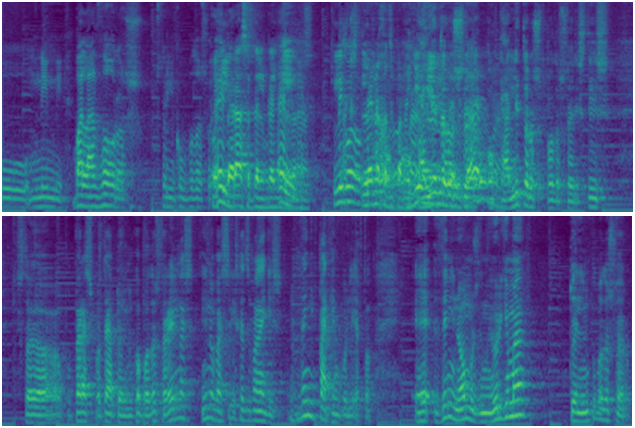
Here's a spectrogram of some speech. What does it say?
μνήμη, μπαλαδόρος στο ελληνικό ποδόσφαιρο; Που έχει Έλληνας. περάσει από τα ελληνικά γήπεδα, Έλληνας. ναι. Λίγο... Λένε Ο Χατζηπαναγίου, λένε καλύτερος, Δελικάρη. ο καλύτερος ποδοσφαιριστής στο, που πέρασε ποτέ από το ελληνικό ποδόσφαιρο Έλληνας είναι ο Βασίλης Χατζηπαναγής. Δεν υπάρχει εμβολία αυτό. Ε, δεν είναι όμως δημιούργημα του ελληνικού ποδοσφαίρου.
